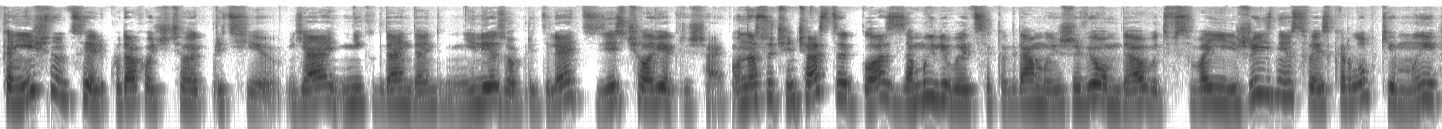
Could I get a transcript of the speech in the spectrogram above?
конечную цель, куда хочет человек прийти, я никогда да, не лезу определять, здесь человек решает. У нас очень часто глаз замыливается, когда мы живем, да, вот в своей жизни, в своей скорлупке, мы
